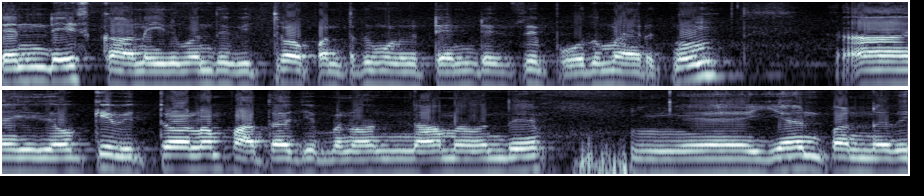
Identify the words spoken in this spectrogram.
டென் டேஸ்க்கான இது வந்து வித்ட்ரா பண்ணுறது உங்களுக்கு டென் டேஸே போதுமாக இருக்கும். இது ஓகே வித்ட்ராலாம் பார்த்தாச்சு இப்போ நான் நாம் வந்து ஏர்ன் பண்ணது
